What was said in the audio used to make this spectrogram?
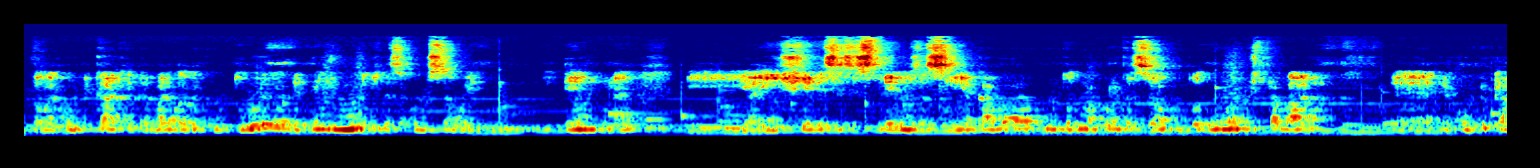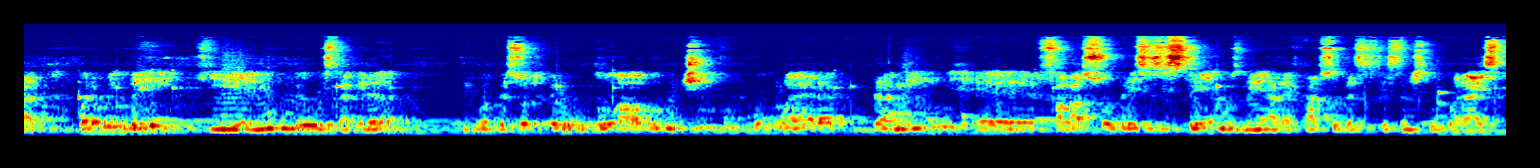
Então é complicado. Quem trabalha com agricultura depende muito dessa condição aí do tempo, né? E aí chega esses extremos assim e acaba com toda uma plantação, com todo um ano de trabalho. É, é complicado. Agora eu lembrei que ali no meu Instagram teve uma pessoa que perguntou algo do tipo como era para mim é, falar sobre esses extremos, né? Alertar sobre essas questões temporais.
